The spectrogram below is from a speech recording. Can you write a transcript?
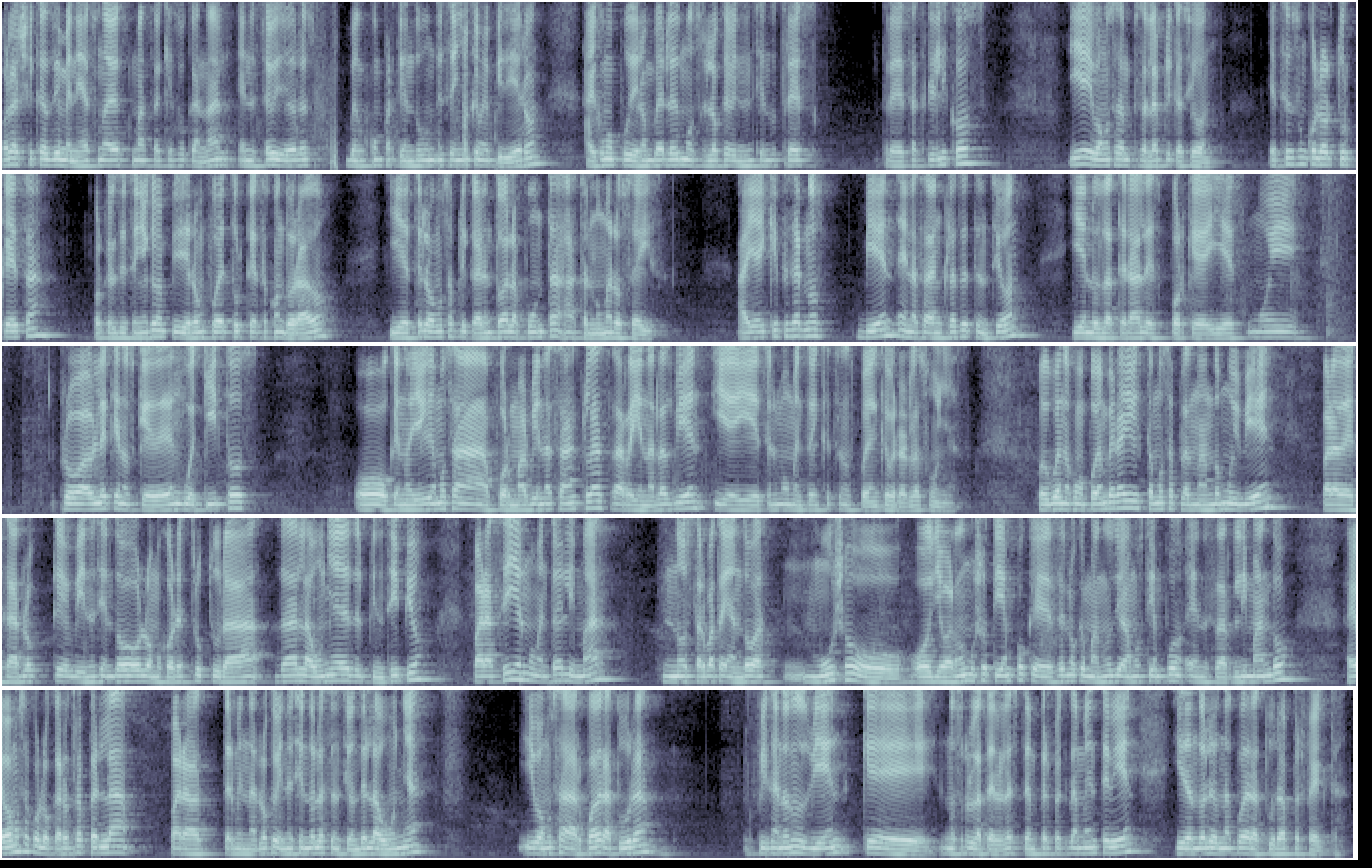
Hola chicas, bienvenidas una vez más aquí a su canal. En este video les vengo compartiendo un diseño que me pidieron. Ahí como pudieron ver les mostré lo que vienen siendo tres, tres acrílicos. Y ahí vamos a empezar la aplicación. Este es un color turquesa, porque el diseño que me pidieron fue turquesa con dorado. Y este lo vamos a aplicar en toda la punta hasta el número 6. Ahí hay que fijarnos bien en las anclas de tensión y en los laterales, porque ahí es muy probable que nos queden huequitos o que no lleguemos a formar bien las anclas, a rellenarlas bien y ahí es el momento en que se nos pueden quebrar las uñas. Pues bueno, como pueden ver ahí estamos aplanando muy bien para dejar lo que viene siendo lo mejor estructurada la uña desde el principio para así el momento de limar no estar batallando mucho o, o llevarnos mucho tiempo que es en lo que más nos llevamos tiempo en estar limando. Ahí vamos a colocar otra perla para terminar lo que viene siendo la extensión de la uña y vamos a dar cuadratura fijándonos bien que nuestros laterales estén perfectamente bien y dándole una cuadratura perfecta.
